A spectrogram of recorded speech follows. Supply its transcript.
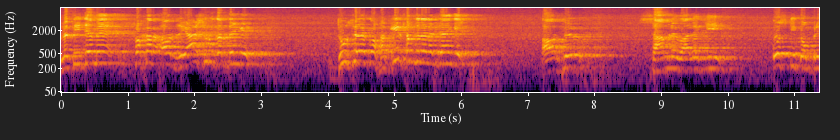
نتیجے میں فخر اور ریا شروع کر دیں گے، دوسرے کو حقیر سمجھنے لگ جائیں گے، اور پھر سامنے والے کی، اس کی کمپنی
